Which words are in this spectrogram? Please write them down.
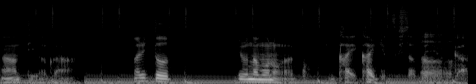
なんていうのかな。割といろんなものが解解決したあというか。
